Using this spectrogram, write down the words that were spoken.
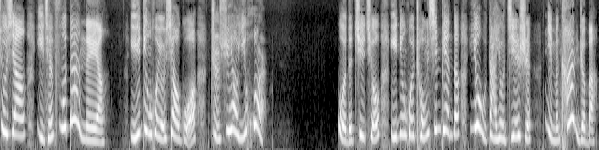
就像以前孵蛋那样，一定会有效果，只需要一会儿。我的气球一定会重新变得又大又结实，你们看着吧。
